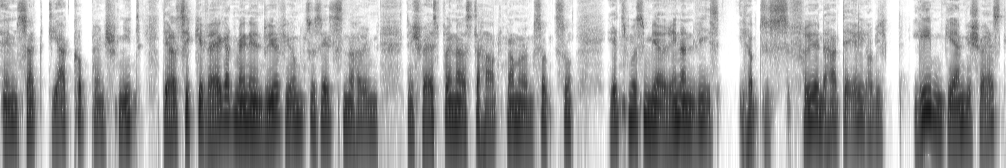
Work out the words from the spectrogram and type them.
ähm, sagt Jakob, ein Schmied, der hat sich geweigert, meine Entwürfe umzusetzen. Da habe ich den Schweißbrenner aus der Hand genommen und gesagt, so, jetzt muss ich mir erinnern, wie es, ich habe das früher in der HTL, habe ich liebend gern geschweißt.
